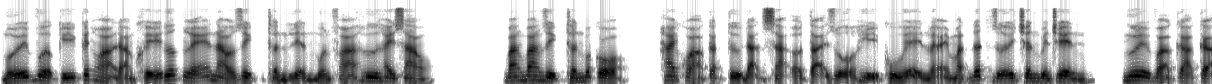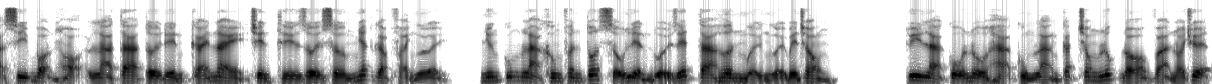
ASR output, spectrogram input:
mới vừa ký kết hòa đàm khế ước lẽ nào dịch thần liền muốn phá hư hay sao? Bang bang dịch thần bóc cỏ, hai khỏa cặt từ đạn xạ ở tại rùa hỉ cụ hệ nẻ mặt đất dưới chân bên trên. Ngươi và cả cả si bọn họ là ta tới đến cái này trên thế giới sớm nhất gặp phải người, nhưng cũng là không phân tốt xấu liền đuổi giết ta hơn mười người bên trong. Tuy là cỗ nổ hạ cùng làng cắt trong lúc đó và nói chuyện,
